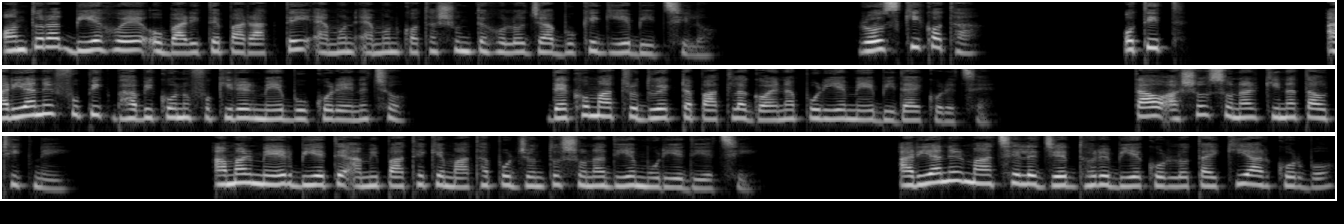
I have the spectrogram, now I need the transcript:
অন্তরাত বিয়ে হয়ে ও বাড়িতে পা রাখতেই এমন এমন কথা শুনতে হলো যা বুকে গিয়ে বিঁধছিল। রোজ কি কথা? অতীত, আরিয়ানের ফুপিক ভাবি কোনো ফকিরের মেয়ে বু করে এনেছ? দেখো মাত্র দু একটা পাতলা গয়না পরিয়ে মেয়ে বিদায় করেছে। তাও আসল সোনার কিনা তাও ঠিক নেই। আমার মেয়ের বিয়েতে আমি পা থেকে মাথা পর্যন্ত সোনা দিয়ে মুড়িয়ে দিয়েছি। আরিয়ানের মা ছেলে জেদ ধরে বিয়ে করল, তাই কি আর করব?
